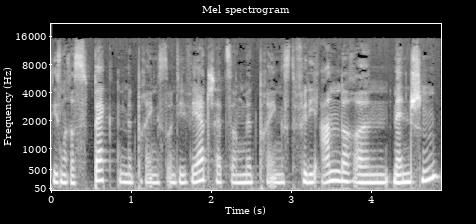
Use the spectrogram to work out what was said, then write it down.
diesen Respekt mitbringst und die Wertschätzung mitbringst für die anderen Menschen,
